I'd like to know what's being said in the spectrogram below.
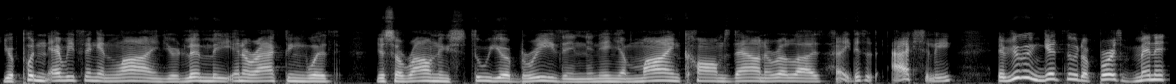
You're putting everything in line. You're literally interacting with your surroundings through your breathing, and then your mind calms down and realize, hey, this is actually, if you can get through the first minute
